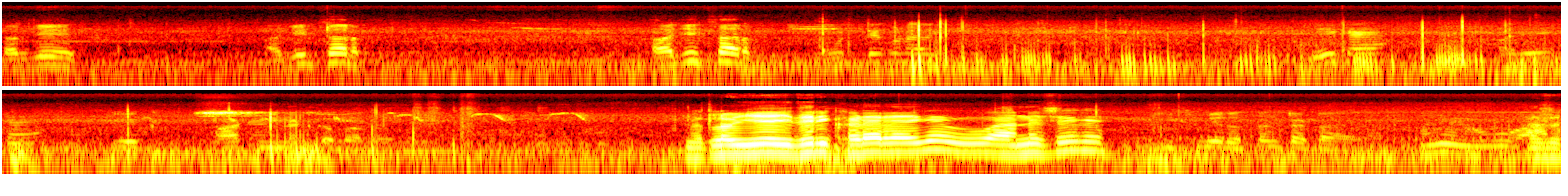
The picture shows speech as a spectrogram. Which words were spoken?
sir ji Ajit sir Ajit sir एक है मतलब ये इधर ही खड़ा रहेगा वो आने से गए। रतन टाटा अच्छा।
